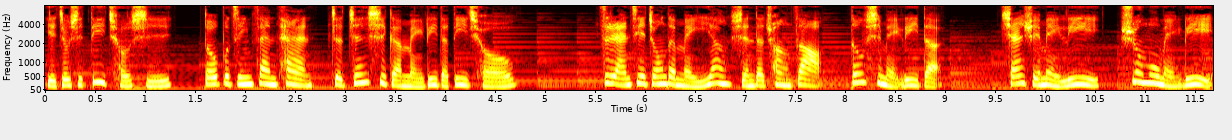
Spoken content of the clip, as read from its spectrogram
也就是地球时，都不禁赞叹，这真是个美丽的地球。自然界中的每一样神的创造都是美丽的。山水美丽，树木美丽，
